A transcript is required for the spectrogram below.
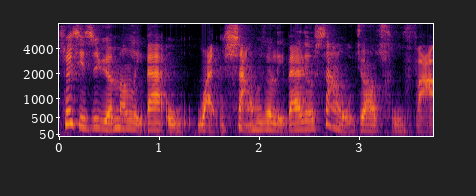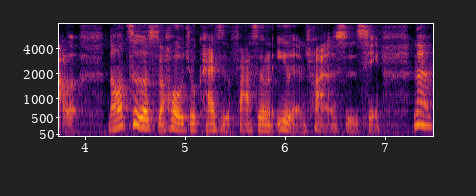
所以其实原本礼拜五晚上或者礼拜六上午就要出发了。然后这个时候就开始发生了一连串的事情。那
